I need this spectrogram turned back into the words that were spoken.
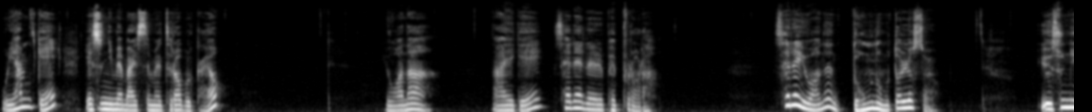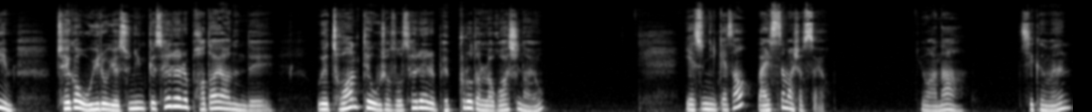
우리 함께 예수님의 말씀을 들어볼까요? 요한아, 나에게 세례를 베풀어라. 세례 요한은 너무너무 떨렸어요. 예수님, 제가 오히려 예수님께 세례를 받아야 하는데 왜 저한테 오셔서 세례를 베풀어 달라고 하시나요? 예수님께서 말씀하셨어요. 요한아, 지금은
